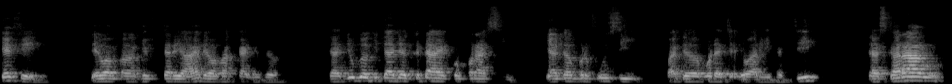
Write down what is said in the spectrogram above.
cafe dewan uh, cafeteria ya, dewan makan juga. Dan juga kita ada kedai koperasi yang akan berfungsi pada bulan Januari nanti. Dan sekarang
